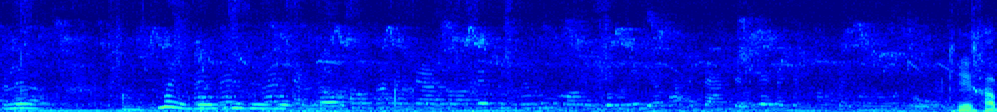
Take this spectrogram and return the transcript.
ก็เลยไม่เงินคือ โอเคครับ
